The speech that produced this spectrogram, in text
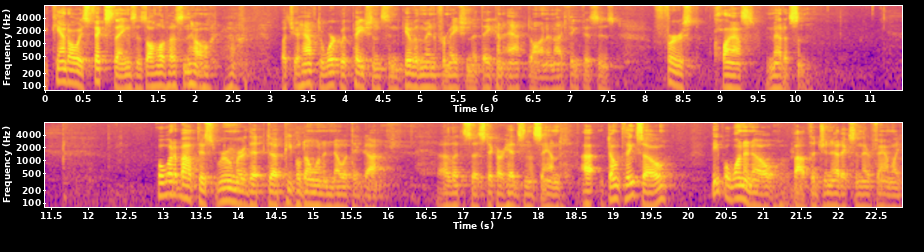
You can't always fix things, as all of us know, but you have to work with patients and give them information that they can act on, and I think this is first class medicine. Well, what about this rumor that uh, people don't want to know what they've got? Uh, let's uh, stick our heads in the sand. Uh, don't think so. People want to know about the genetics in their family.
